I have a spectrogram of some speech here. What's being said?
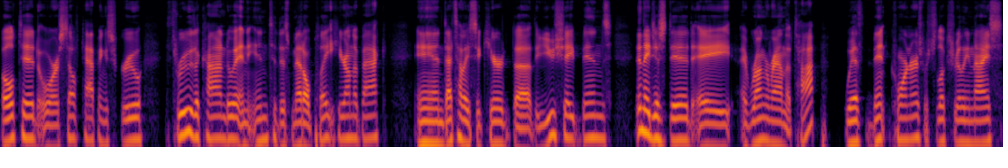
bolted or self tapping screw through the conduit and into this metal plate here on the back. And that's how they secured the, the U shaped bins. Then they just did a, a rung around the top with bent corners, which looks really nice,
